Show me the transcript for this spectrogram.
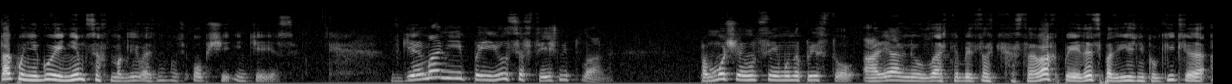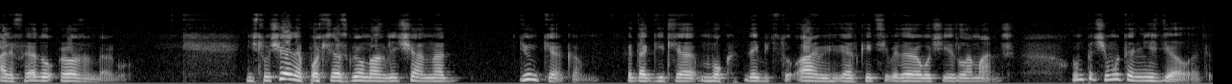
Так у него и немцев могли возникнуть общие интересы. В Германии появился встречный план – помочь вернуться ему на престол, а реальную власть на Британских островах передать сподвижнику Гитлера Альфреду Розенбергу. Не случайно после разгрома англичан над Дюнкерком когда Гитлер мог добить эту армию и открыть себе дорогу через Ла-Манш. Он почему-то не сделал этого.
